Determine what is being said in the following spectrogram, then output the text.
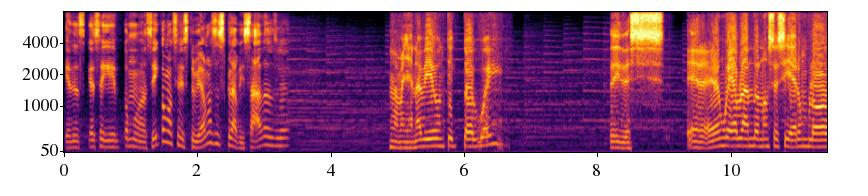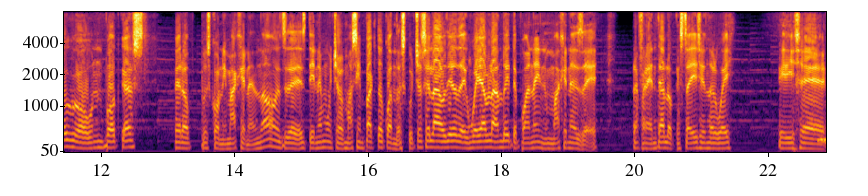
Tienes que seguir como así, como si estuviéramos esclavizados, güey. En la mañana vi un TikTok, güey. de- Era un güey hablando, no sé si era un blog o un podcast, pero pues con imágenes, ¿no? Tiene mucho más impacto cuando escuchas el audio de un güey hablando y te ponen imágenes de referente a lo que está diciendo el güey. Y dice,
